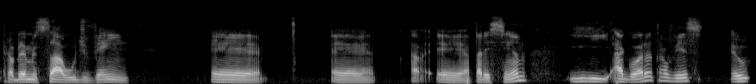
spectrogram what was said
problemas de saúde vêm é, é, é, aparecendo. E agora talvez eu,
